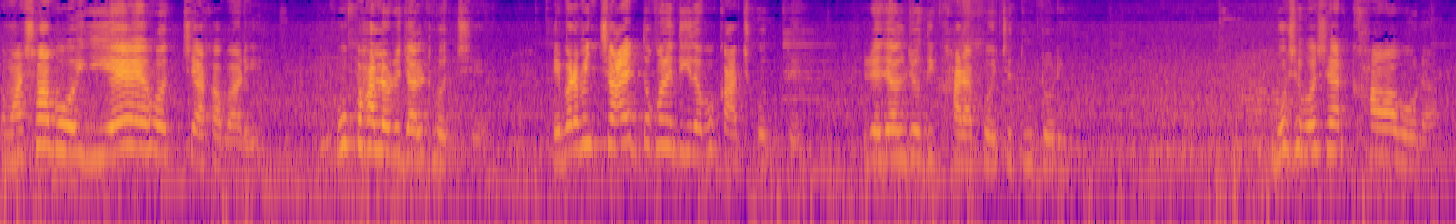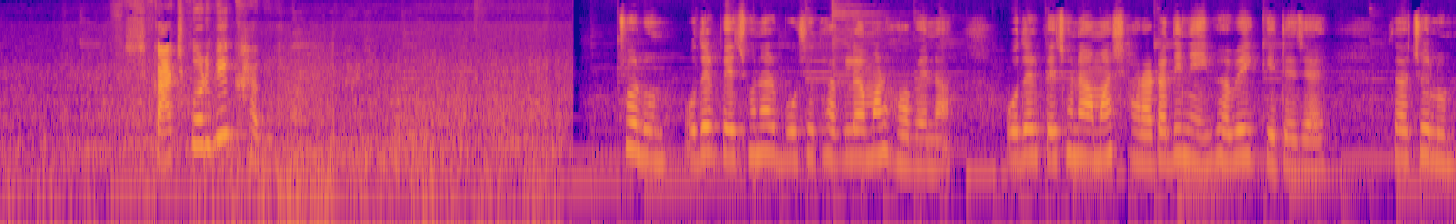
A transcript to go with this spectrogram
তোমার সব ওই ইয়ে হচ্ছে একেবারে। খুব ভালো রেজাল্ট হচ্ছে। এবার আমি চায়ের দোকানে দিয়ে দেবো কাজ করতে। রেজাল্ট যদি খারাপ হয়েছে দুটোরই। বসে বসে আর খাওয়াবো না। কাজ করবি, খাবি। চলুন, ওদের পেছনে আর বসে থাকলে আমার হবে না। ওদের পেছনে আমার সারাটা দিন এইভাবেই কেটে যায়। তা চলুন,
